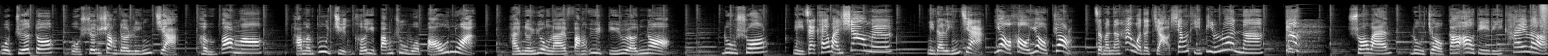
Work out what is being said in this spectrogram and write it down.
我觉得我身上的鳞甲很棒啊，它们不仅可以帮助我保暖，还能用来防御敌人呢。”鹿说：“你在开玩笑吗？”你的鳞甲又厚又重，怎么能和我的脚相提并论呢？哼！说完，鹿就高傲地离开了。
